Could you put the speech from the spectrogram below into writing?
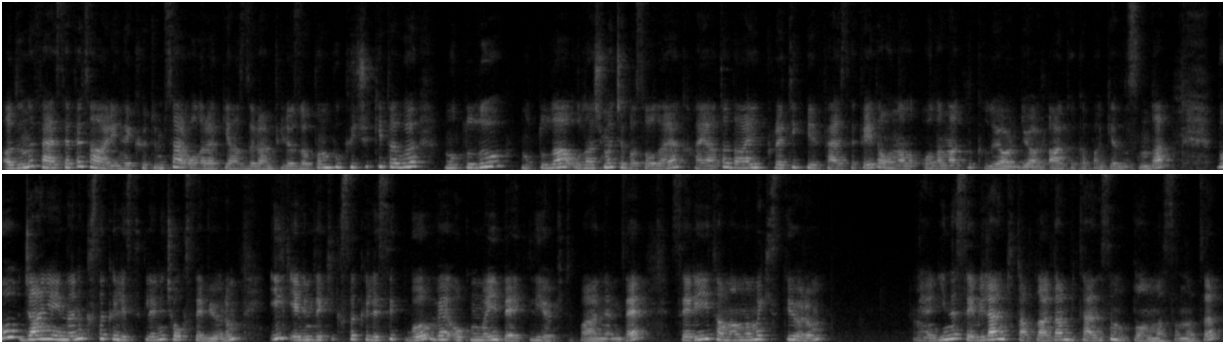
Adını felsefe tarihine kötümser olarak yazdıran filozofun bu küçük kitabı mutluluğu, mutluluğa ulaşma çabası olarak hayata dair pratik bir felsefeyi de ona olanaklı kılıyor diyor arka kapak yazısında. Bu can yayınlarının kısa klasiklerini çok seviyorum. İlk elimdeki kısa klasik bu ve okunmayı bekliyor kütüphanemde. Seriyi tamamlamak istiyorum. Yani yine sevilen kitaplardan bir tanesi Mutlu Olma Sanatı.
